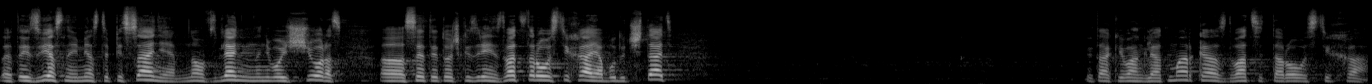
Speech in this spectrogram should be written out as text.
это известное место Писания, но взглянем на него еще раз а, с этой точки зрения. С 22 стиха я буду читать. Итак, Евангелие от Марка с 22 стиха.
